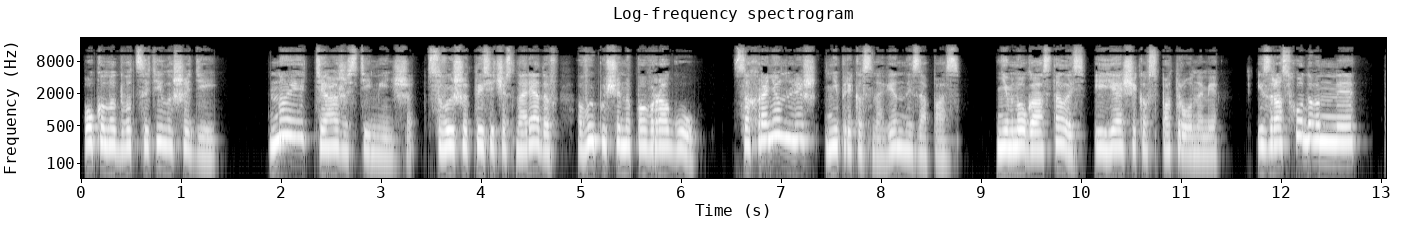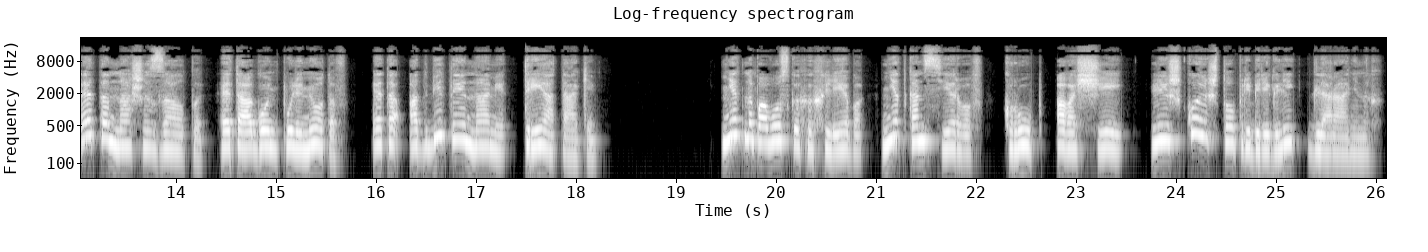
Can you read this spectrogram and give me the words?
около 20 лошадей. Но и тяжестей меньше. Свыше тысячи снарядов выпущено по врагу, Сохранен лишь неприкосновенный запас. Немного осталось и ящиков с патронами. Израсходованные — это наши залпы, это огонь пулеметов, это отбитые нами три атаки. Нет на повозках и хлеба, нет консервов, круп, овощей, лишь кое-что приберегли для раненых.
